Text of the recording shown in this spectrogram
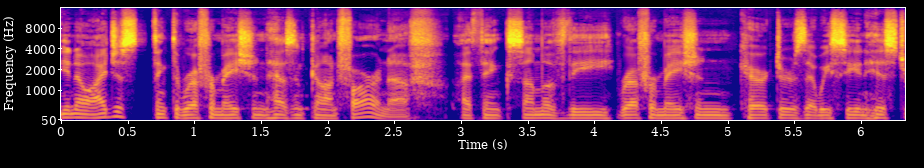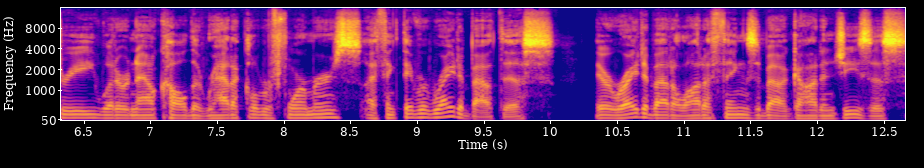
you know, I just think the Reformation hasn't gone far enough. I think some of the Reformation characters that we see in history, what are now called the radical reformers, I think they were right about this. They were right about a lot of things about God and Jesus.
